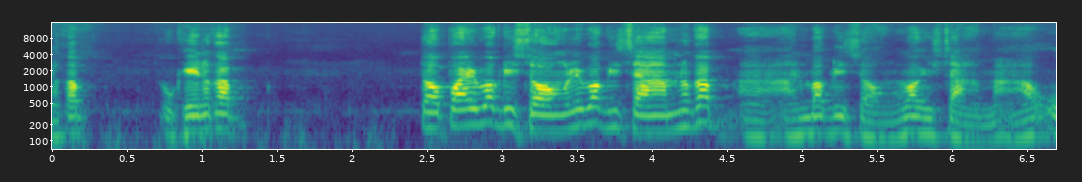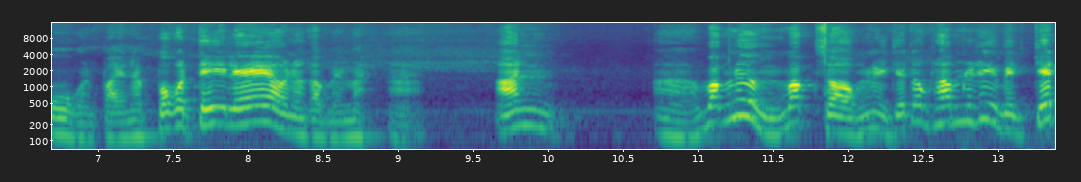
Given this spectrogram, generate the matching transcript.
นะครับ โอเคนะครับ ต่อไปวรรคที่สองหรือวรรคที่สามนะครับอ่าอันวรรคที่สองวรรคที่สามมาเอาโอ้กันไปนะปกติแล้วนะครับเห็นไหมอ่าอันอ่าวรรคหนึ่งวรรคสองนี่จะต้องทำหน้าที่เป็นเจ็ด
